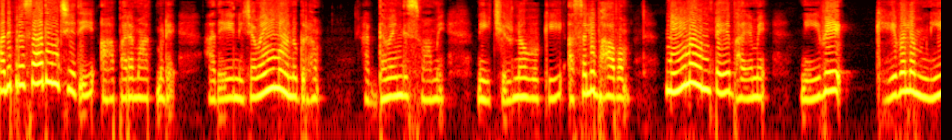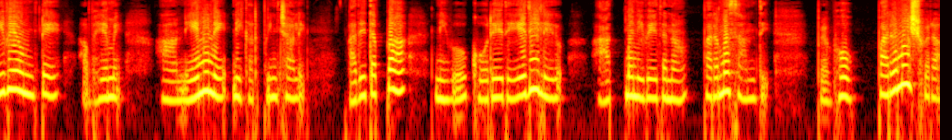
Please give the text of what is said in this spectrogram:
అది ప్రసాదించేది ఆ పరమాత్ముడే. అదే నిజమైన అనుగ్రహం. అర్థమైంది స్వామి. నీ చిరునవ్వుకి అసలు భావం. నేను ఉంటే భయమే. నీవే కేవలం నీవే ఉంటే అభయమే. ఆ నేనునే నీకు అర్పించాలి అది తప్ప నీవు కోరేదేదీ లేదు. ఆత్మ నివేదన పరమశాంతి. ప్రభో పరమేశ్వర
